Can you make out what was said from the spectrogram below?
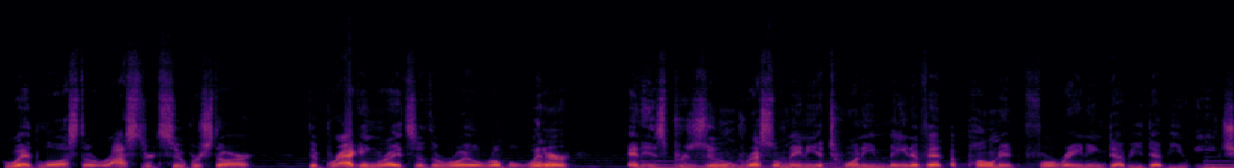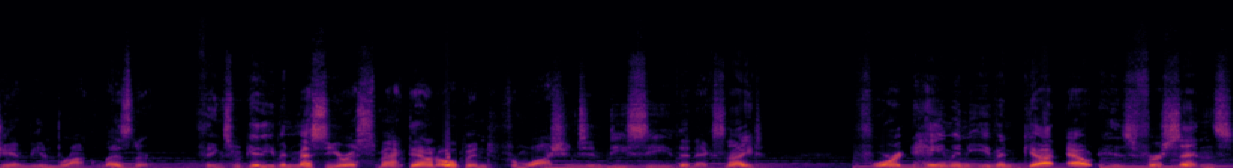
who had lost a rostered superstar the bragging rights of the Royal Rumble winner, and his presumed WrestleMania 20 main event opponent for reigning WWE Champion Brock Lesnar. Things would get even messier as SmackDown opened from Washington, D.C. the next night. Before Heyman even got out his first sentence,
